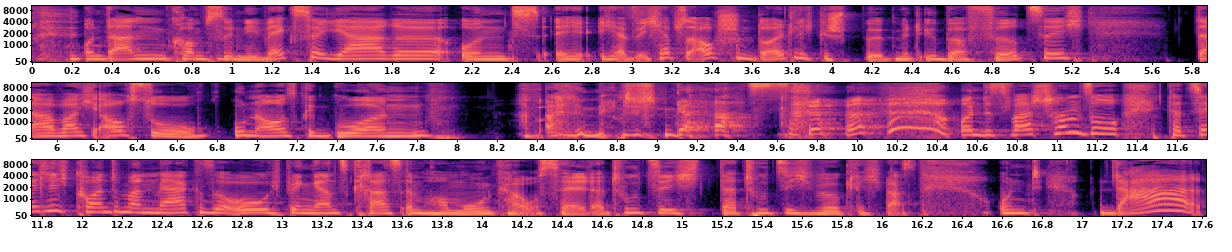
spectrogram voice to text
und dann kommst du in die Wechseljahre und ich, also ich habe es auch schon deutlich gespürt mit über 40. Da war ich auch so unausgegoren, habe alle Menschen gehasst. Und es war schon so, tatsächlich konnte man merken, so, oh, ich bin ganz krass im Hormonkarussell. Da tut sich, da tut sich wirklich was. Und da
